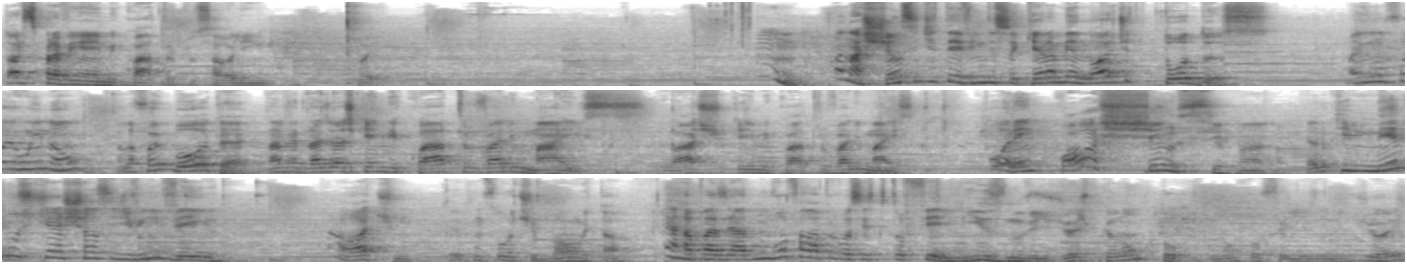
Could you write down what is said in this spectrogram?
Torce pra vir a M4 pro Saulinho. Foi. Hum, a chance de ter vindo isso aqui era a menor de todas. Mas não foi ruim não, ela foi boa até. Na verdade eu acho que a M4 vale mais. Eu acho que a M4 vale mais. Porém, qual a chance, mano? Era o que menos tinha chance de vir e veio. Tá ótimo. Veio com float bom e tal. É, rapaziada, não vou falar pra vocês que estou feliz no vídeo de hoje, porque eu não tô. Não tô feliz no vídeo de hoje.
